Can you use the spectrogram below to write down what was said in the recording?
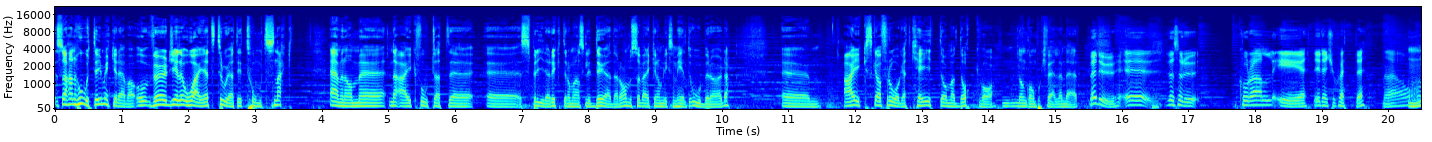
så han hotar ju mycket där va. Och Virgil och Wyatt tror ju att det är tomt snack. Även om eh, när Ike fortsatte eh, sprida rykten om att han skulle döda dem så verkar de liksom helt oberörda. Eh, Ike ska ha frågat Kate om vad Doc var någon gång på kvällen där. Men du, eh, vad sa du? Korall är, det är den 26? Ja, Mm.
